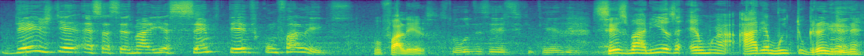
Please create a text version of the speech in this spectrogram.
desde essa sesmaria, sempre teve com faleiros. Com faleiros? Todos esses que teve. Sesmarias é uma área muito grande, grande. né?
